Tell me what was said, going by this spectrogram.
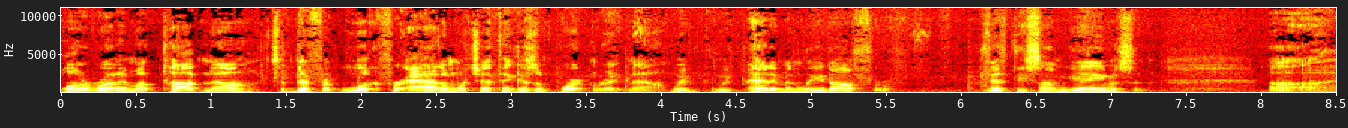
want to run him up top now. It's a different look for Adam, which I think is important right now. We've, we've had him in leadoff for 50 some games. Uh,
